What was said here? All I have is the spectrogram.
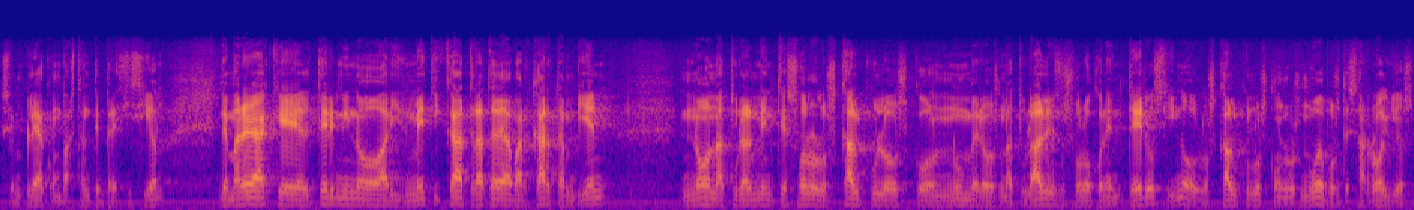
se emplea con bastante precisión, de manera que el término aritmética trata de abarcar también no naturalmente solo los cálculos con números naturales o solo con enteros, sino los cálculos con los nuevos desarrollos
